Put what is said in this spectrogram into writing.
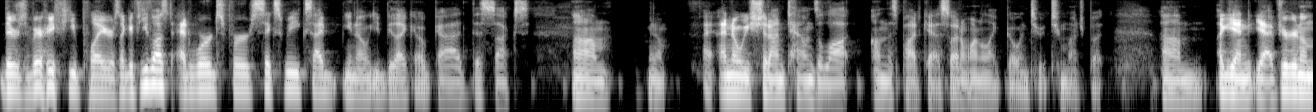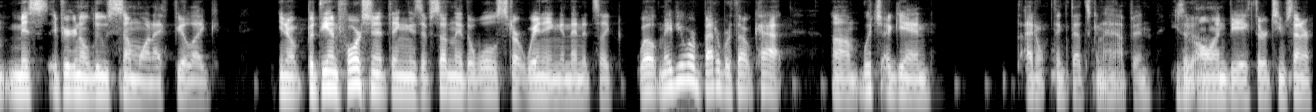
there's very few players. Like if you lost Edwards for six weeks, I'd you know you'd be like, oh god, this sucks. Um, you know, I, I know we shit on Towns a lot on this podcast, so I don't want to like go into it too much. But um, again, yeah, if you're gonna miss, if you're gonna lose someone, I feel like you know. But the unfortunate thing is if suddenly the Wolves start winning, and then it's like, well, maybe we're better without Cat. Um, which again, I don't think that's going to happen. He's an Yeah. all NBA third team center.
